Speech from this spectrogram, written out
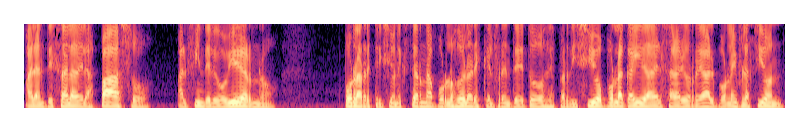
a la antesala de las PASO, al fin del gobierno, por la restricción externa, por los dólares que el Frente de Todos desperdició, por la caída del salario real, por la inflación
